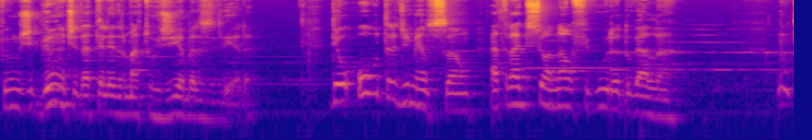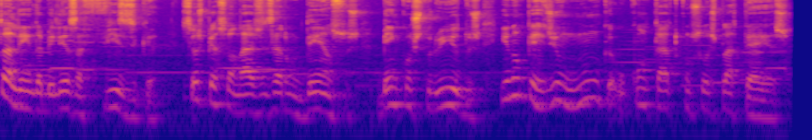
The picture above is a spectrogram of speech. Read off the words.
foi um gigante da teledramaturgia brasileira. Deu outra dimensão à tradicional figura do galã. Muito além da beleza física, seus personagens eram densos, bem construídos e não perdiam nunca o contato com suas plateias.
